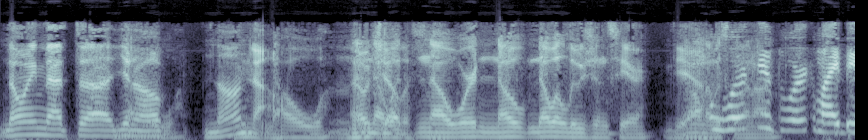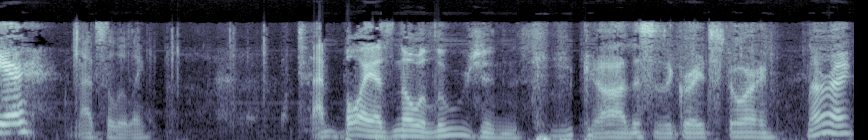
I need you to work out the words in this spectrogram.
knowing that uh, you know, none? No. No, No no, jealousy. no, we're no no illusions here. Yeah. I don't know what's work going is on. work, my dear. Absolutely. That boy has no illusions. God, this is a great story. All right.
